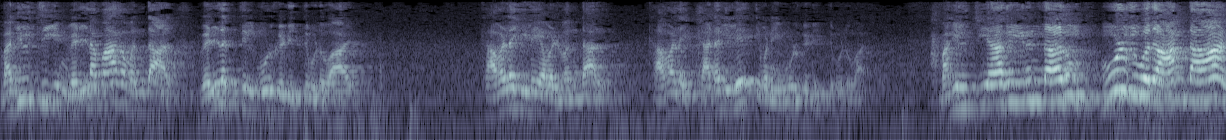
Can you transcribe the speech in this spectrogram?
மகிழ்ச்சியின் வெள்ளமாக வந்தால் வெள்ளத்தில் மூழ்கடித்து விடுவாள். கவலையிலே அவள் வந்தால் கவலை கடலிலே இவனை மூழ்கடித்து விடுவாள். மகிழ்ச்சியாக இருந்தாலும் மூழ்குவது ஆண்டான்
